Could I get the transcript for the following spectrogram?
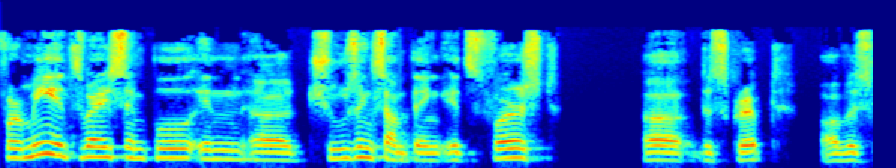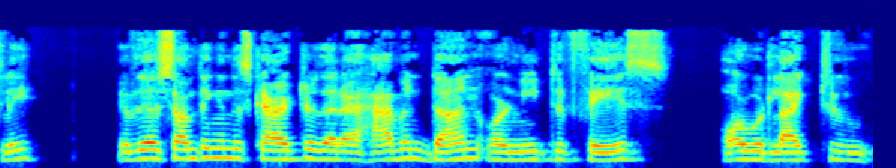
for me, it's very simple in uh, choosing something. It's first uh, the script, obviously. If there's something in this character that I haven't done or need to face or would like to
